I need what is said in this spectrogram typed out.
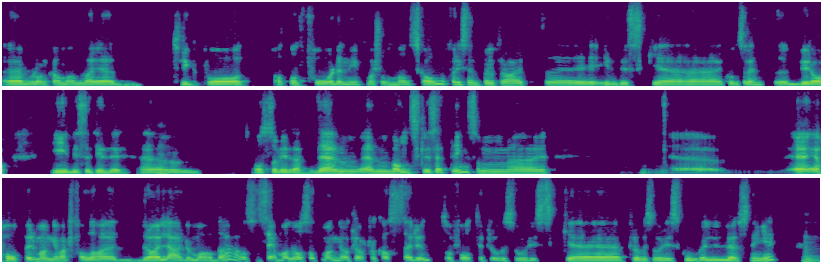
Uh, hvordan kan man være trygg på at man får den informasjonen man skal, f.eks. fra et eh, indisk konsulentbyrå i disse tider. Mm. Osv. Det er en, en vanskelig setting som jeg håper mange i hvert fall har, drar lærdom av det. Og så ser man jo også at mange har klart å kaste seg rundt og få til provisorisk, provisorisk gode løsninger. Mm.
